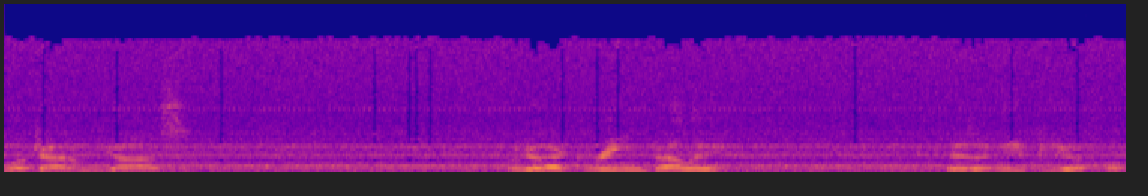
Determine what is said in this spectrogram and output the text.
Look at him, you guys. Look at that green belly. Isn't he beautiful?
